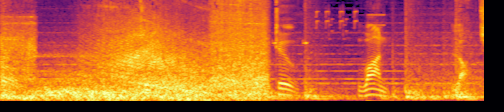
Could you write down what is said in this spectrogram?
Four. Three. Two. One. Launch.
